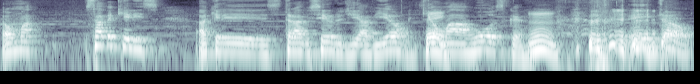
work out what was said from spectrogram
é uma. Sabe aqueles. Aqueles travesseiros de avião? Que é Sei. uma rosca? Hum, então,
